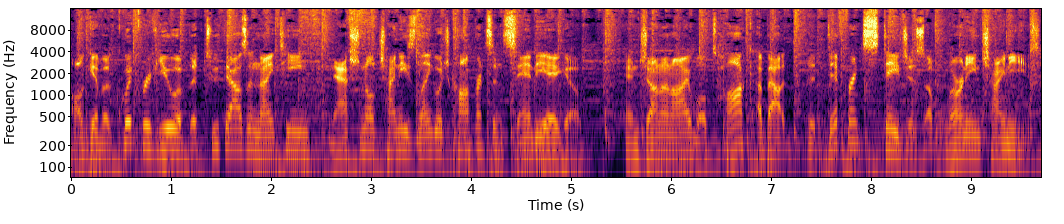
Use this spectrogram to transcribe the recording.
I'll give a quick review of the 2019 National Chinese Language Conference in San Diego. And John and I will talk about the different stages of learning Chinese.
